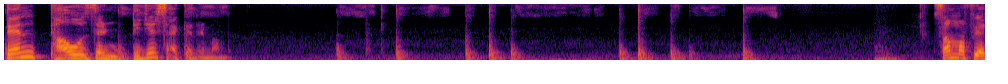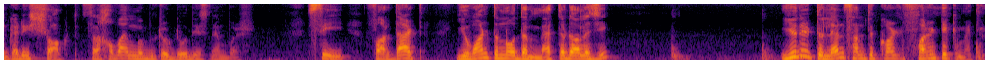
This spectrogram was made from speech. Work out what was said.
10,000 digits I can remember. Some of you are getting shocked. So how I am I able to do these numbers? See, for that, you want to know the methodology. You need to learn something called phonetic method.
